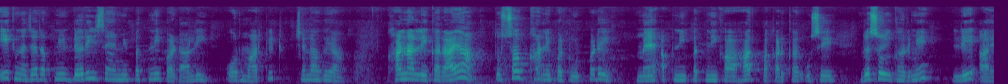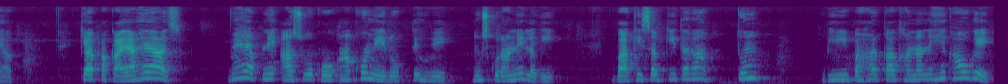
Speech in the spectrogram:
एक नज़र अपनी डरी सहमी पत्नी पर डाली और मार्केट चला गया। खाना लेकर आया तो सब खाने पर टूट पड़े। मैं अपनी पत्नी का हाथ पकड़कर उसे रसोई घर में ले आया। क्या पकाया है आज? वह अपने आंसुओं को आँखों में रोकते हुए मुस्कुराने लगी। बाकी सब की तरह तुम भी बाहर का खाना नहीं खाओगे?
